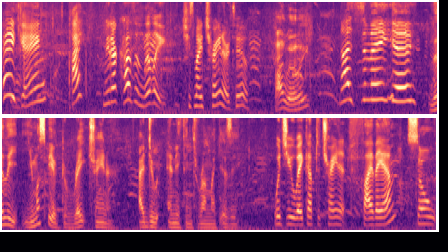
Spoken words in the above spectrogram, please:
Hey, gang. Hi. Meet our cousin, Lily. She's my trainer, too. Hi, Lily. Nice to meet you. Lily, you must be a great trainer. I'd do anything to run like Izzy. Would you wake up to train at 5 a.m.? So,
